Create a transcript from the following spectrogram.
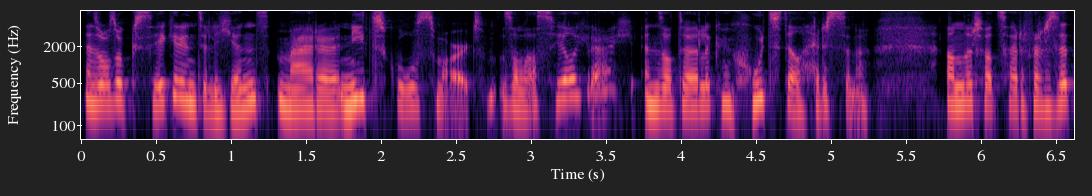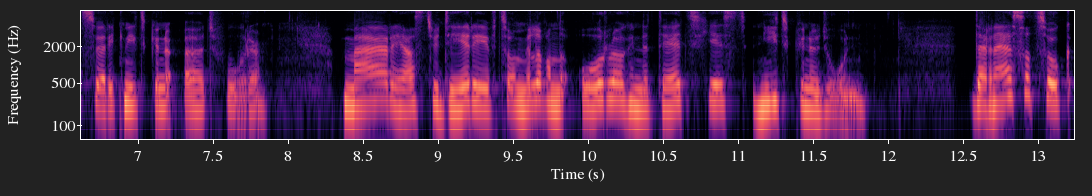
En ze was ook zeker intelligent, maar uh, niet school smart. Ze las heel graag en ze had duidelijk een goed stel hersenen. Anders had ze haar verzetswerk niet kunnen uitvoeren. Maar ja, studeren heeft ze omwille van de oorlog en de tijdsgeest niet kunnen doen. Daarnaast had ze ook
